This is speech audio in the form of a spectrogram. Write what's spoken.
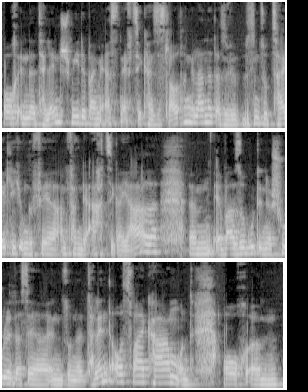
auch in der Talentschmiede beim ersten FC Kaiserslautern gelandet. Also wir sind so zeitlich ungefähr Anfang der 80er Jahre. Ähm, er war so gut in der Schule, dass er in so eine Talentauswahl kam und auch ähm,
